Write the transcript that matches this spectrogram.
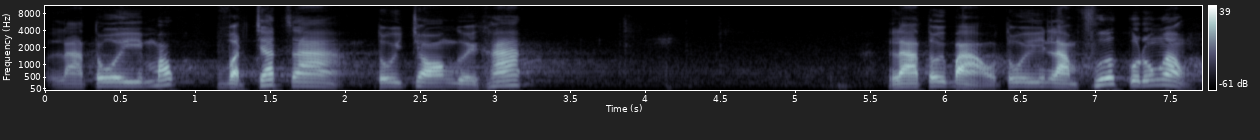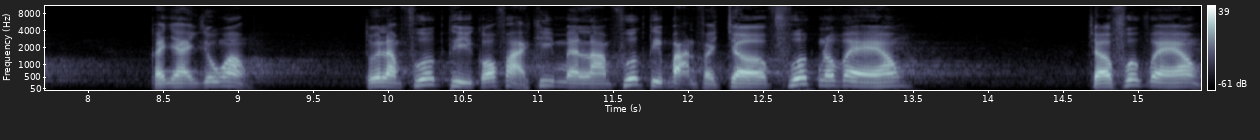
là tôi móc vật chất ra, tôi cho người khác, là tôi bảo tôi làm phước có đúng không? Cả nhà hình dung không? Tôi làm phước thì có phải khi mà làm phước thì bạn phải chờ phước nó về không? Chờ phước về không?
